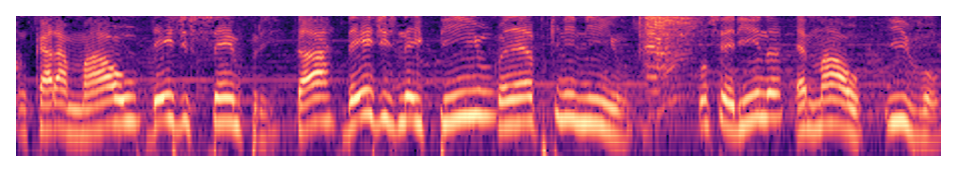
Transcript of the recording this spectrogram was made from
um cara mal desde sempre, tá? Desde Snapeinho, quando ele era pequenininho. Sonserina é mal, evil.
